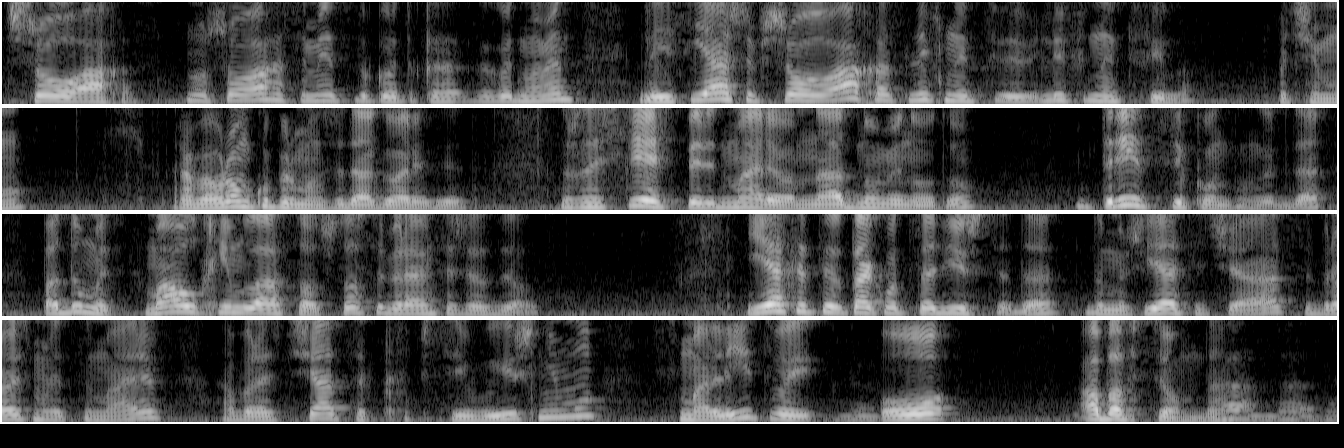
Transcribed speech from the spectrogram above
шоу ахас. Ну, шоу ахас имеется виду какой-то, ка- какой-то момент. Лисьяшев шоу ахас лифнет тфила. Почему? Рабавром Куперман всегда говорит, говорит, нужно сесть перед Марьевым на одну минуту, 30 секунд, он говорит, да, подумать, маулхим ласот, что собираемся сейчас делать. Если ты вот так вот садишься, да, думаешь, я сейчас собираюсь молиться Марьев, обращаться к Всевышнему с молитвой Да. о обо всем, да? Да, да, да.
